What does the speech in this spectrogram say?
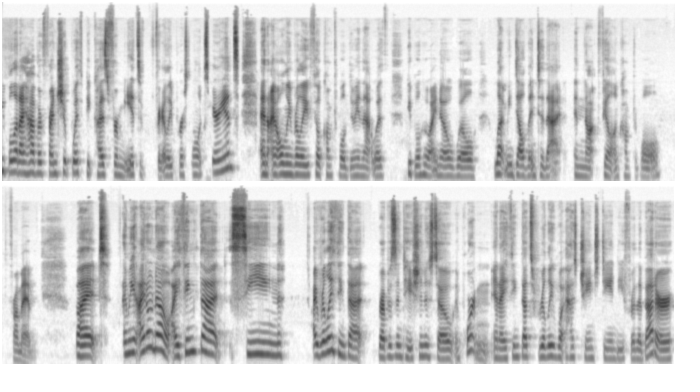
people that I have a friendship with because for me it's a fairly personal experience and I only really feel comfortable doing that with people who I know will let me delve into that and not feel uncomfortable from it. But I mean, I don't know. I think that seeing I really think that representation is so important and i think that's really what has changed d&d for the better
